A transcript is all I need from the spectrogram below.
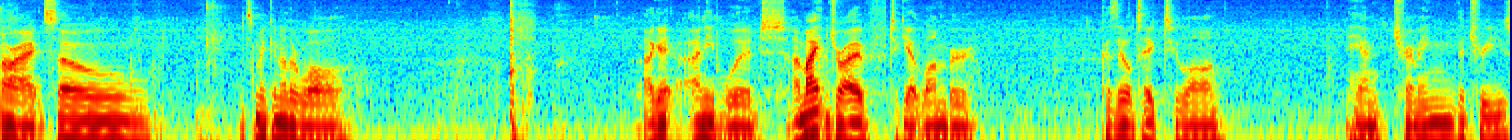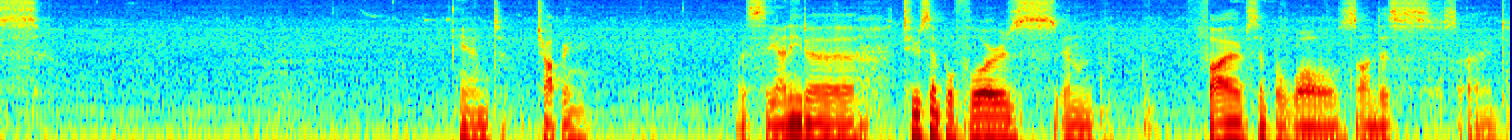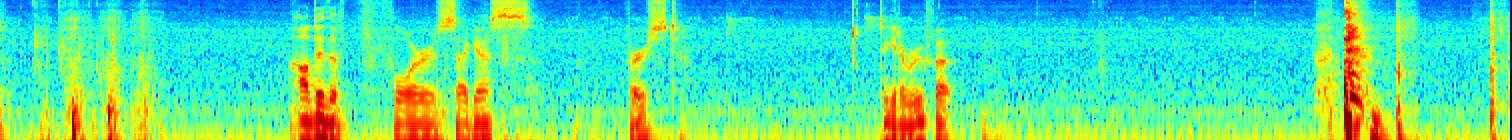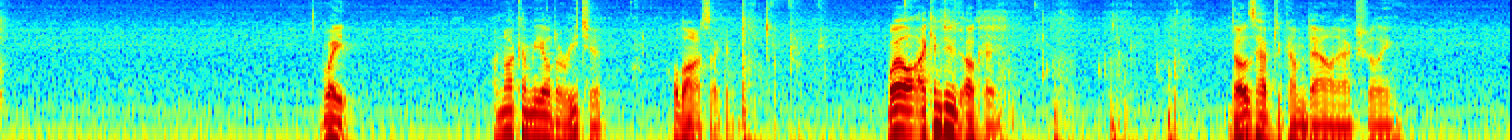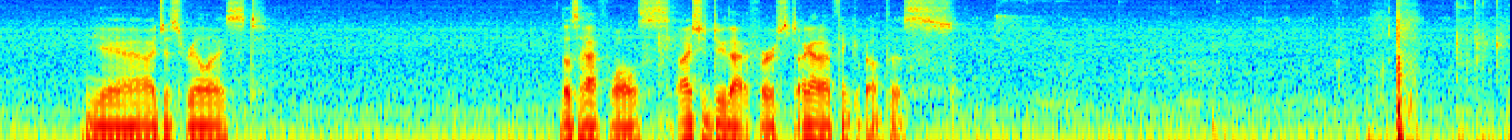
Alright, so let's make another wall. I get I need wood. I might drive to get lumber because it'll take too long. And trimming the trees and chopping. Let's see. I need uh, two simple floors and five simple walls on this side. I'll do the floors, I guess first to get a roof up. Wait. I'm not going to be able to reach it. Hold on a second. Well, I can do... Okay. Those have to come down, actually. Yeah, I just realized. Those half walls. I should do that first. I gotta think about this.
